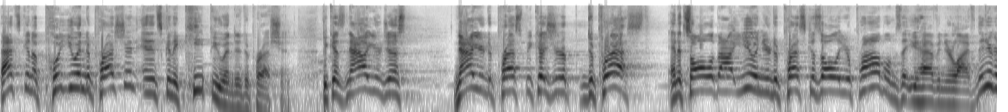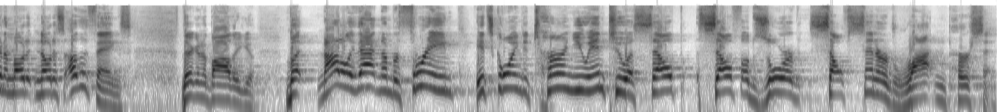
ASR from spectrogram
that's going to put you in depression and it's going to keep you into depression. Because now you're just, now you're depressed because you're depressed. And it's all about you and you're depressed because all of your problems that you have in your life. Then you're going to notice other things they're going to bother you. But not only that, number three, it's going to turn you into a self, self-absorbed, self-centered, rotten person.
